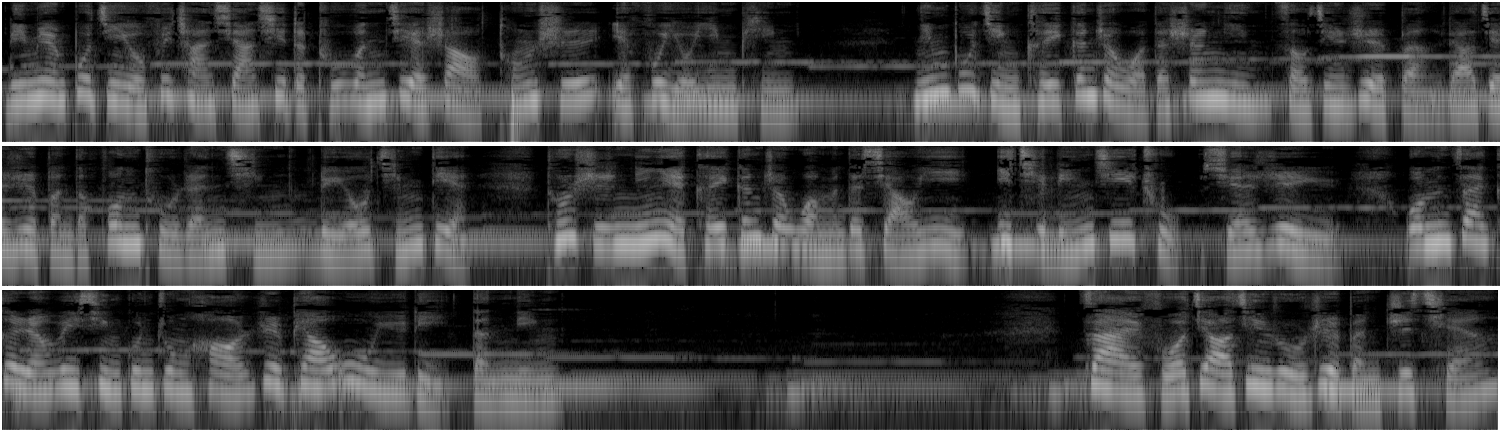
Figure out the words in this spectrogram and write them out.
里面不仅有非常详细的图文介绍，同时也附有音频。您不仅可以跟着我的声音走进日本，了解日本的风土人情、旅游景点，同时您也可以跟着我们的小易一起零基础学日语。我们在个人微信公众号“日飘物语”里等您。在佛教进入日本之前，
